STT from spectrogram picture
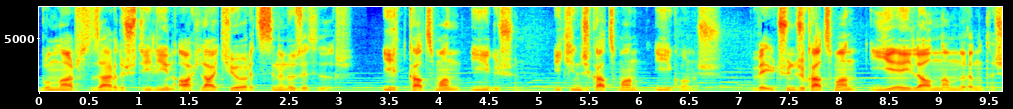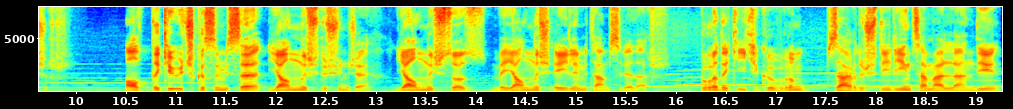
Bunlar Zerdüştiliğin ahlaki öğretisinin özetidir. İlk katman iyi düşün, ikinci katman iyi konuş ve üçüncü katman iyi eyle anlamlarını taşır. Alttaki üç kısım ise yanlış düşünce, yanlış söz ve yanlış eylemi temsil eder. Buradaki iki kıvrım Zerdüştiliğin temellendiği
